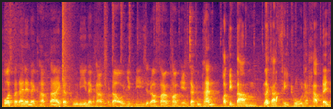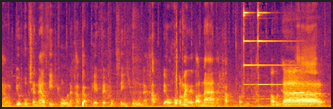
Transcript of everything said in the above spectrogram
โพสต์มาได้เลยนะครับ ใต้กระทู้นี้นะครับ เรายินดีที่จะรับฟังความเห็นจากทุกท่าน ก็ติดตามรายการ C True นะครับ ได้ทาง YouTube Channel C True นะครับ กับเพจ Facebook C True นะครับ เดี๋ยวพบกันใหม่ในตอนหน้านะครับ สวัสดีครับ ขอบคุณครับ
